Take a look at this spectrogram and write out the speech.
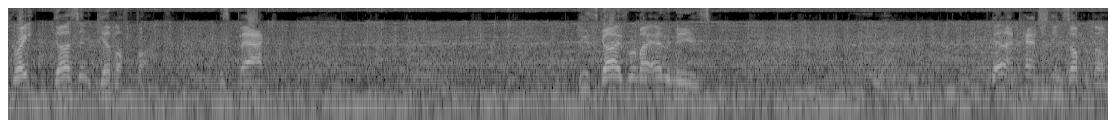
Straight doesn't give a fuck. His back. These guys were my enemies. Then I patched things up with them.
